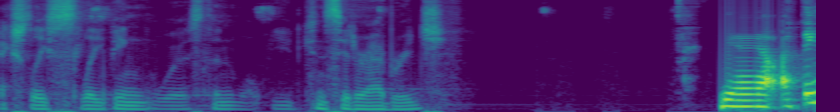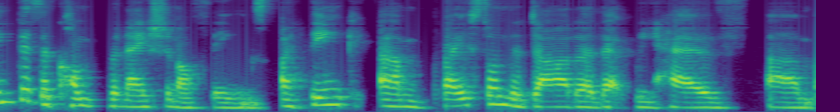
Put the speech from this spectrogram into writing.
actually sleeping worse than what you'd consider average? Yeah, I think there's a combination of things. I think um, based on the data that we have, um,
